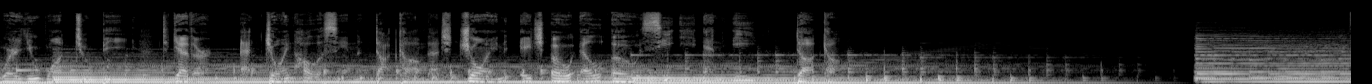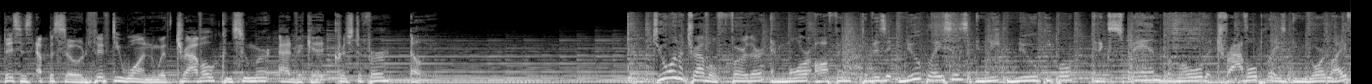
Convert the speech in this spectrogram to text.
where you want to be together at joinholocene.com. That's join, H O L O C E N E.com. This is episode 51 with travel consumer advocate Christopher Elliott. Do you want to travel further and more often to visit new places and meet new people and expand the role that travel plays in your life?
